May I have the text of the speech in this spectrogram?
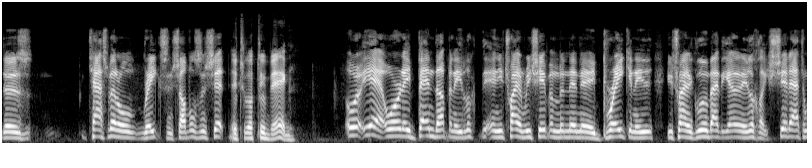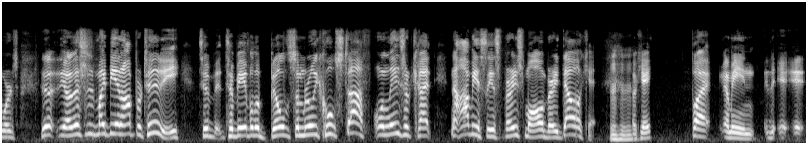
there's cast metal rakes and shovels and shit, They look too big. Or yeah, or they bend up and they look and you try and reshape them and then they break and they you try and glue them back together and they look like shit afterwards. You know, this is, might be an opportunity to to be able to build some really cool stuff on laser cut. Now, obviously, it's very small and very delicate. hmm Okay, but I mean, it, it,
